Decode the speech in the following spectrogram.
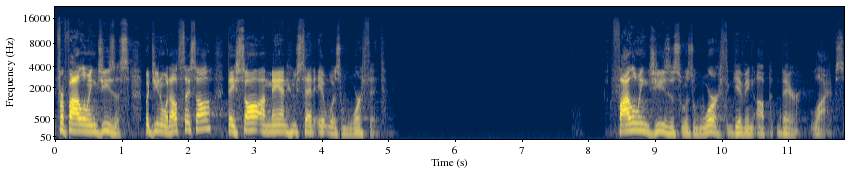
for following Jesus. But do you know what else they saw? They saw a man who said it was worth it. Following Jesus was worth giving up their lives.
